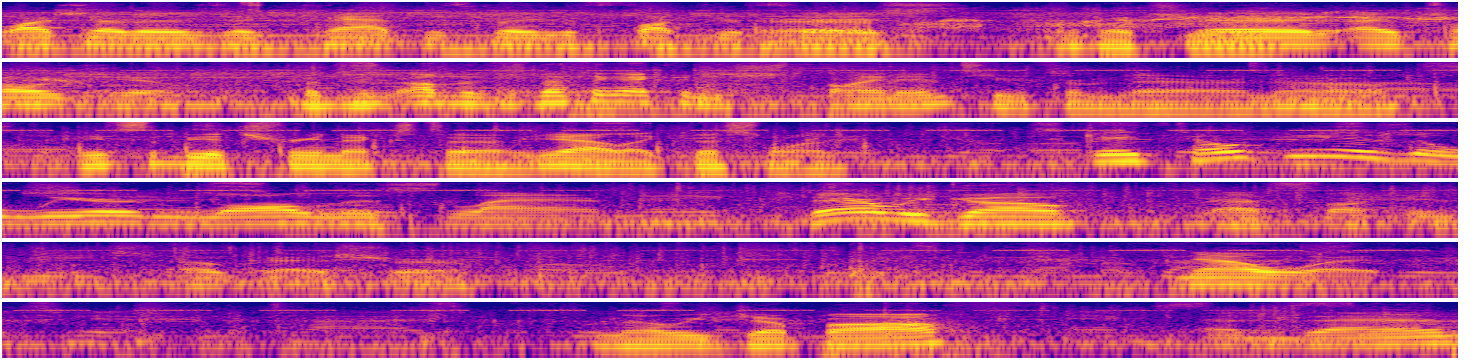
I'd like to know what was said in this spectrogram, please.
Watch out, there's a cat that's ready to fuck your face. How about you? There, I told you. But there's, oh, but there's nothing I can spine into from there. No. It needs to be a tree next to. Yeah, like this one. Skatopia is a weird, lawless land. There we go. That's fucking okay, sure. Now what? Now we jump off. And then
